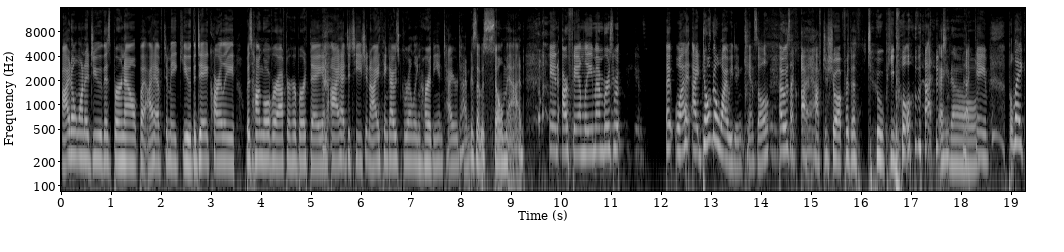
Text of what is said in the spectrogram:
I don't want to do this burnout, but I have to make you. The day Carly was hungover after her birthday and I had to teach, and I think I was grilling her the entire time because I was so mad. And our family members were. Uh, what? I don't know why we didn't cancel. I was like, I have to show up for the two people that I know. that came. But like,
